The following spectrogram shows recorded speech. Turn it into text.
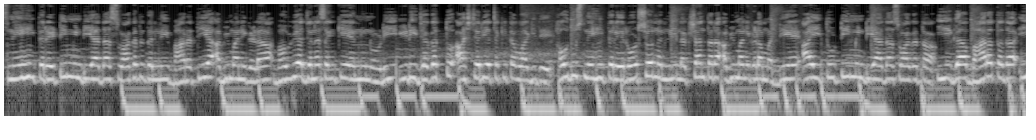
ಸ್ನೇಹಿತರೆ ಟೀಂ ಇಂಡಿಯಾದ ಸ್ವಾಗತದಲ್ಲಿ ಭಾರತೀಯ ಅಭಿಮಾನಿಗಳ ಭವ್ಯ ಜನಸಂಖ್ಯೆಯನ್ನು ನೋಡಿ ಇಡೀ ಜಗತ್ತು ಆಶ್ಚರ್ಯಚಕಿತವಾಗಿದೆ. ಹೌದು ಸ್ನೇಹಿತರೆ, ರೋಡ್ ಶೋನಲ್ಲಿ ಲಕ್ಷಾಂತರ ಅಭಿಮಾನಿಗಳ ಮಧ್ಯೆ ಆಯಿತು ಟೀಂ ಇಂಡಿಯಾದ ಸ್ವಾಗತ. ಈಗ ಭಾರತದ ಈ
